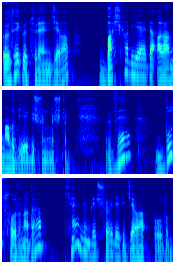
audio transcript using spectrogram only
öze götüren cevap başka bir yerde aranmalı diye düşünmüştüm. Ve bu soruna da kendimce şöyle bir cevap buldum.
